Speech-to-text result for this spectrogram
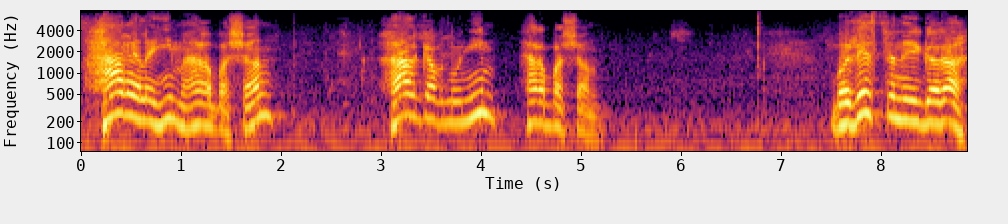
Хар Элехим Хар Башан, Хар Гавнуним Хар Башан. Божественная гора,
